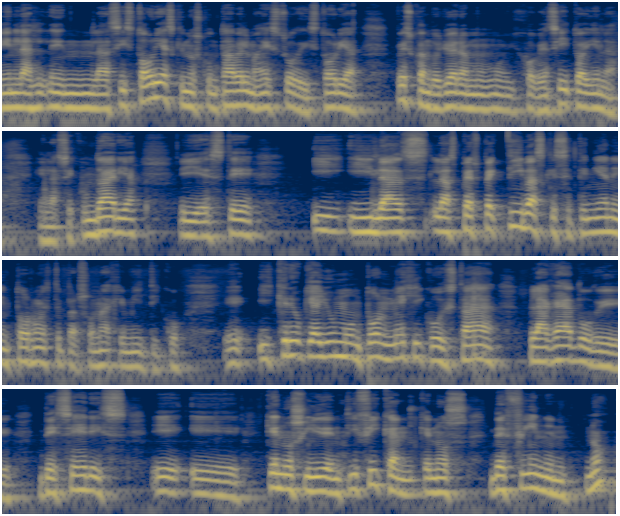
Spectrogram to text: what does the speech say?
en, en, las historias que nos contaba el maestro de historia, pues cuando yo era muy, jovencito ahí en la, en la secundaria, y este... Y, las, perspectivas que se tenían en torno a este personaje mítico. Eh, y creo que hay un montón. México está plagado de, seres eh, eh, que nos identifican, que nos definen, ¿no?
